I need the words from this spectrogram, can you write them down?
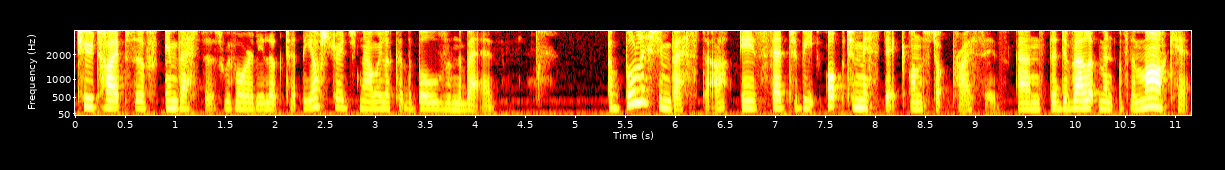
two types of investors. We've already looked at the ostrich, now we look at the bulls and the bears. A bullish investor is said to be optimistic on stock prices and the development of the market.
